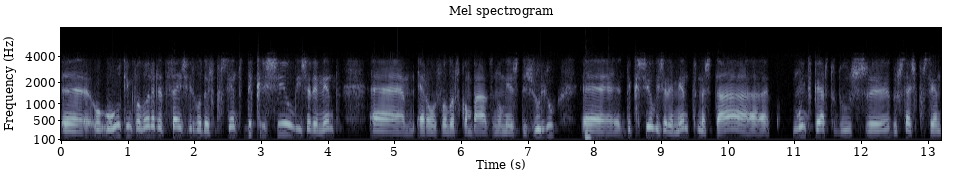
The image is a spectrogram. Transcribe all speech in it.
eh, o, o, último valor era de 6,2%, decresceu ligeiramente, eram os valores com base no mês de julho, decresceu ligeiramente, mas está muito perto dos, dos 6%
